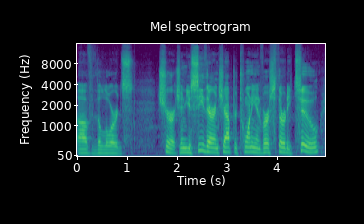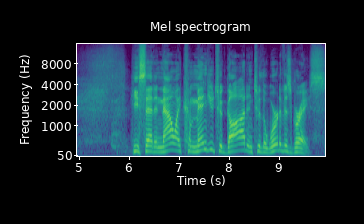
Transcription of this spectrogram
of the Lord's church. And you see there in chapter 20 and verse 32, he said, And now I commend you to God and to the word of his grace,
